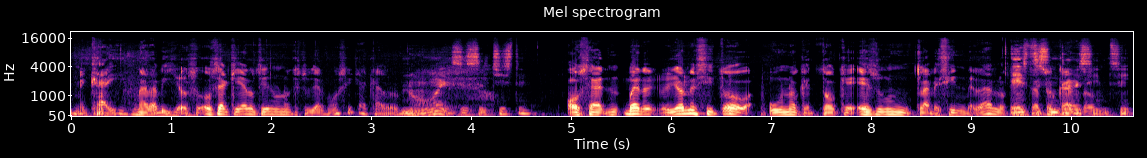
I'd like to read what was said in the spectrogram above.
Maravilloso, me cae, maravilloso. O sea que ya no tiene uno que estudiar música, cabrón. No, ese es el chiste. O sea, bueno, yo necesito uno que toque, es un clavecín, ¿verdad? Lo que Este está es un tocando. clavecín, sí.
